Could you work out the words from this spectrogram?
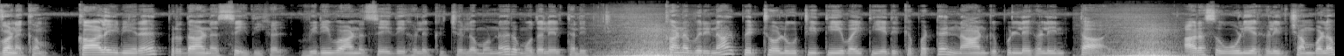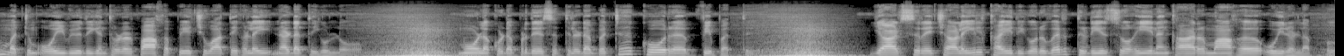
வணக்கம். காலை நேர பிரதான செய்திகள். விரிவான செய்திகளுக்கு செல்ல முன்னர் முதலில் தலைப்புச் கணவரினால் பெட்ரோல் ஊற்றி தீ வைத்து எதிர்க்கப்பட்ட நான்கு பிள்ளைகளின் தாய். அரசு ஊழியர்களின் சம்பளம் மற்றும் ஓய்வூதியம் தொடர்பாக பேச்சுவார்த்தைகளை நடத்தியுள்ளோம். மூலக்குட பிரதேசத்தில் இடம்பெற்ற கோர விபத்து. யாழ் சிறைச்சாலையில் கைதி ஒருவர் திடீர் சுகையினம் காரணமாக உயிரிழப்பு.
